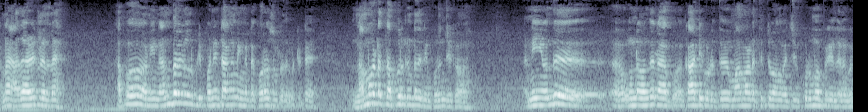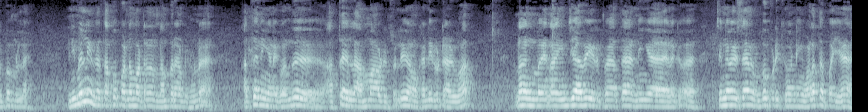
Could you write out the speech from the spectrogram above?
ஆனால் அது அழுகலைல்ல. அப்போது நீ நண்பர்கள் இப்படி பண்ணிட்டாங்கன்னு எங்கிட்ட குறை சொல்கிறத விட்டுட்டு நம்மகிட்ட தப்பு இருக்குன்றதை நீ புரிஞ்சுக்கோ. நீ வந்து உன்னை வந்து நான் காட்டி கொடுத்து மாமாட்ட திட்டு வாங்க வச்சு குடும்பம் பிரியல எனக்கு விருப்பம் இல்லை. இனிமேல் நீ இந்த தப்பு பண்ண மாட்டேன்னு நான் நம்புகிறேன் அப்படின்னு அத்தை நீங்கள் எனக்கு வந்து அத்தை இல்லை அம்மா அப்படின்னு சொல்லி அவன் கண்ணீர் விட்டு அழுவான். நான் நான் இந்தியாவே இருப்பேன் அத்தை. நீங்கள் எனக்கு சின்ன வயசுல எனக்கு ரொம்ப பிடிக்கும். நீங்கள் வளர்த்த பையன்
